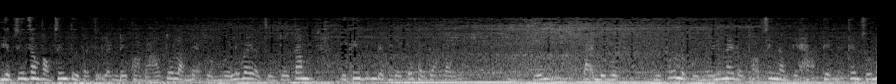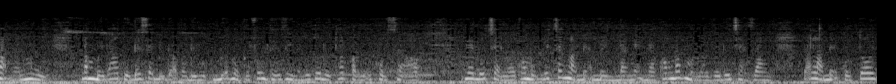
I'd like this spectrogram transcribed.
Nghiệp duyên trong vòng sinh tử phải tự lệnh để quả báo, tôi là mẹ của người lúc đây ở chốn tối tăm. Từ khi vĩnh biệt người tôi phải đoạn vào ừ, xuống đại địa ngục vì tốt lực của người hôm nay được thọ sinh làm thì hạ tiện lại thêm số mạng ngắn ngủi. Năm 13 tuổi đây sẽ bị đọa vào địa ngục nữa mà có phương thế gì mà tôi được thoát khỏi nỗi khổ sở. Nghe đứa trẻ nói qua mục đích chắc là mẹ mình, là nghẹn ngào khóc lóc mà nói với đứa trẻ rằng, đã là mẹ của tôi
